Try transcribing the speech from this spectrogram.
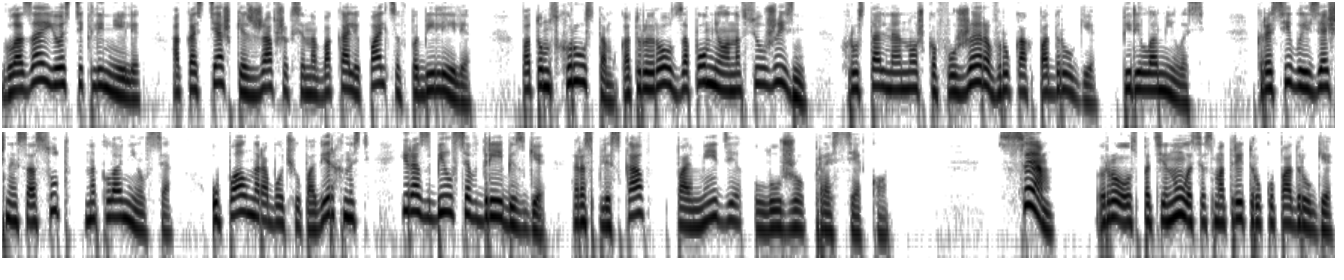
Глаза ее остекленели, а костяшки сжавшихся на бокале пальцев побелели. Потом с хрустом, который Роуз запомнила на всю жизнь, хрустальная ножка фужера в руках подруги переломилась. Красивый изящный сосуд наклонился, упал на рабочую поверхность и разбился в дребезге, расплескав по меди лужу просеку. «Сэм!» — Роуз потянулась осмотреть руку подруги,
